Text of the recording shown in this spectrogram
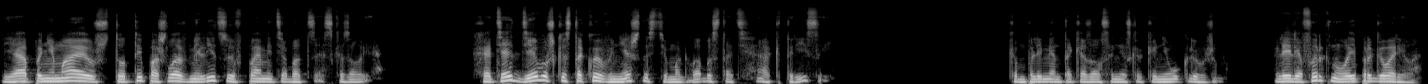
«Я понимаю, что ты пошла в милицию в память об отце», — сказал я. «Хотя девушка с такой внешностью могла бы стать актрисой». Комплимент оказался несколько неуклюжим. Лиля фыркнула и проговорила.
